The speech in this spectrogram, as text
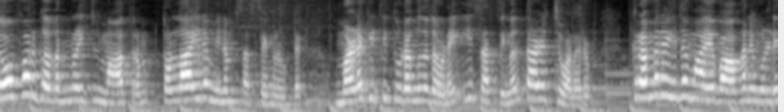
ദോഫർ ഗവർണറേറ്റിൽ മാത്രം തൊള്ളായിരം ഇനം സസ്യങ്ങളുണ്ട്. മഴ കിട്ടി തുടങ്ങുന്നതോടെ ഈ സസ്യങ്ങൾ തഴച്ചു വളരും. ക്രമരഹിതമായ വാഹനങ്ങളുടെ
